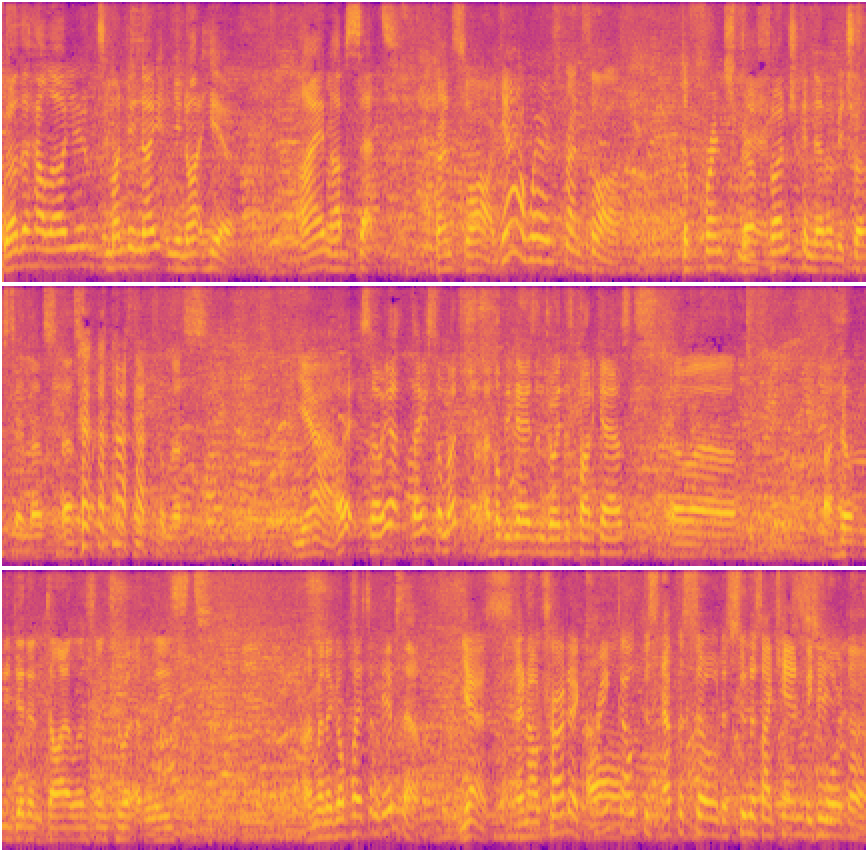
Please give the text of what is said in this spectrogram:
where the hell are you? It's Monday night and you're not here. I'm upset. Francois, yeah, where's Francois? The Frenchman. The French can never be trusted. That's that's what you can take from this. yeah. All right, so yeah, thanks so much. I hope you guys enjoyed this podcast. Uh, I hope you didn't die listening to it at least. I'm gonna go play some games now. Yes, and I'll try to crank Oh. out this episode as soon as I can before the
